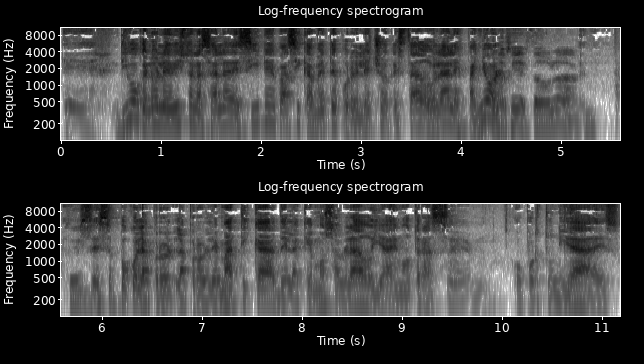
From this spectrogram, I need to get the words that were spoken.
Eh, digo que no la he visto en la sala de cine básicamente por el hecho de que está doblada al español. Ah, sí, está doblada. Es un poco la, problemática de la que hemos hablado ya en otras eh, oportunidades.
